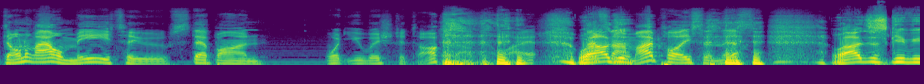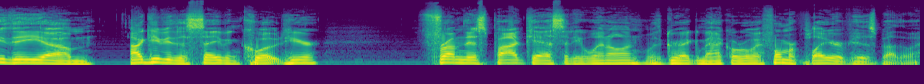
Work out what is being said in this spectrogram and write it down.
don't allow me to step on what you wish to talk about. well, That's I'll not just, my place in this. well, I'll just give you the um, I'll give you the Saban quote here from this podcast that he went on with Greg McElroy, former player of his, by the way.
